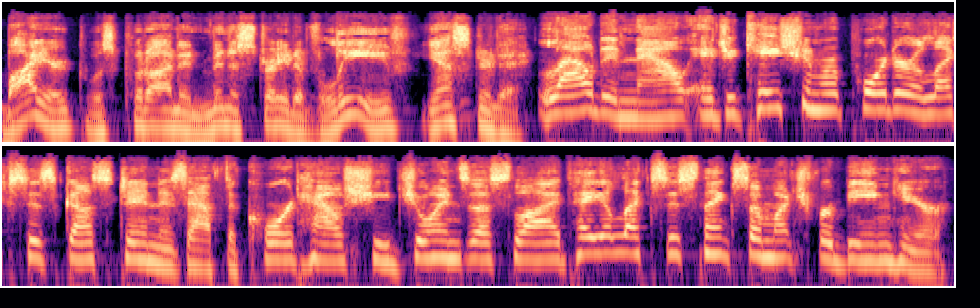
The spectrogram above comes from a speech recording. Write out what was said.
Byard was put on administrative leave yesterday. Loudoun now. Education reporter Alexis Gustin is at the courthouse. She joins us live. Hey, Alexis, thanks so much for being here.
